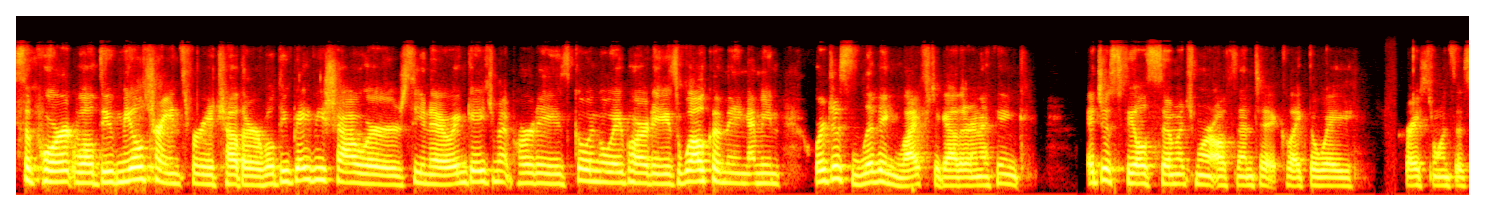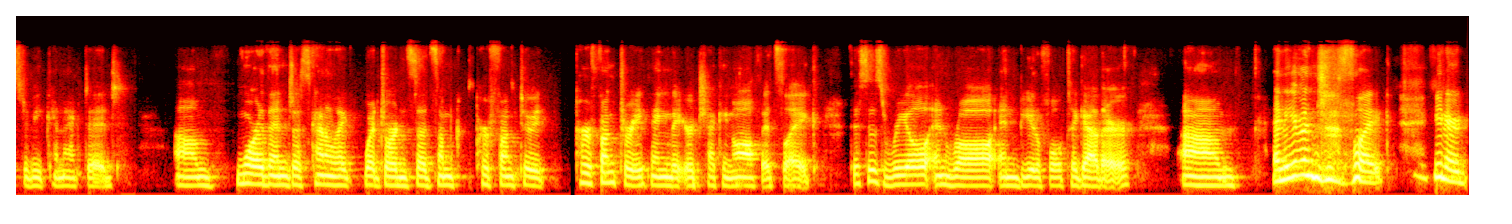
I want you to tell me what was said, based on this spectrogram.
support, we'll do meal trains for each other, we'll do baby showers, you know, engagement parties, going away parties, welcoming. I mean, we're just living life together. And I think it just feels so much more authentic, like the way Christ wants us to be connected. Um, more than just kind of like what Jordan said, some perfunctory perfunctory thing that you're checking off. It's like, this is real and raw and beautiful together. Um, and even just like, you know,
